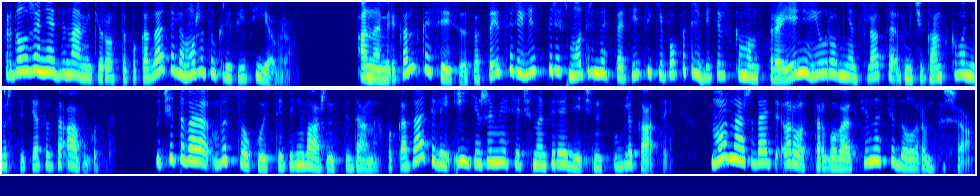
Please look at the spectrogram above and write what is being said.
Продолжение динамики роста показателя может укрепить евро. А на американской сессии состоится релиз пересмотренной статистики по потребительскому настроению и уровню инфляции от Мичиганского университета за август. Учитывая высокую степень важности данных показателей и ежемесячную периодичность публикаций, можно ожидать рост торговой активности долларом США.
